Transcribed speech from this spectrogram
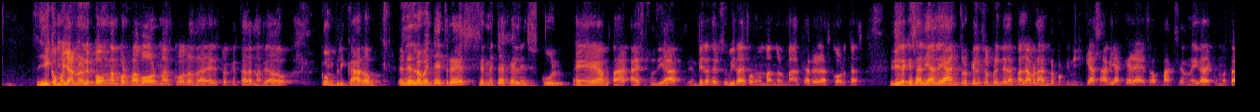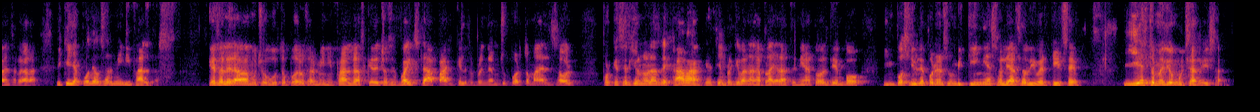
Sí, como ya no le pongan, por favor, más cosas a esto que está demasiado complicado. En el 93 se mete a Helen's School eh, a, estudiar, empieza a hacer su vida de forma más normal, carreras cortas, y dice que salía de antro, que le sorprende la palabra antro porque ni siquiera sabía qué era eso, para hacer una idea de cómo estaba encerrada, y que ya podía usar minifaldas. Que eso le daba mucho gusto poder usar minifaldas, que de hecho se fue a Ixtapa y que le sorprendía mucho poder tomar el sol porque Sergio no las dejaba, que siempre que iban a la playa las tenía todo el tiempo imposible ponerse un bikini, a solearse o divertirse. Y esto me dio mucha risa,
